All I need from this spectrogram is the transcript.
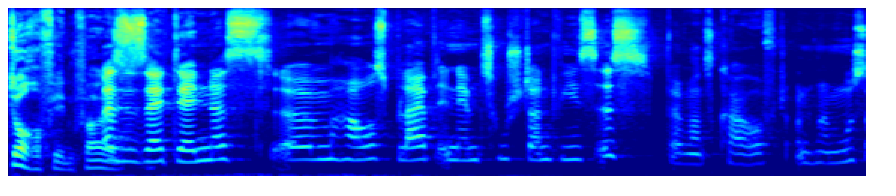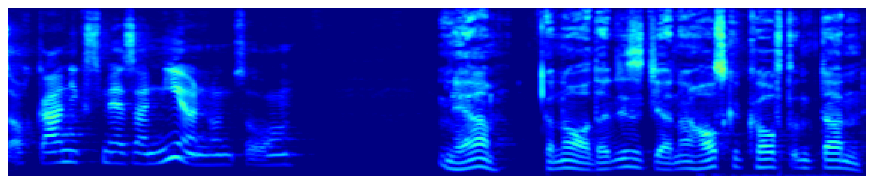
Doch, auf jeden Fall. Also seitdem das ähm, Haus bleibt in dem Zustand, wie es ist, wenn man es kauft. Und man muss auch gar nichts mehr sanieren und so. Ja, genau, das ist es ja, ne? Haus gekauft und dann.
